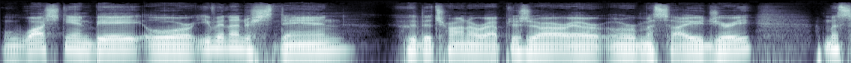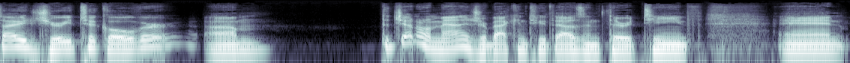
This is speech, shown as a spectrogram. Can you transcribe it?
watch the NBA or even understand who the Toronto Raptors are or, or Masai Ujiri, Masai Ujiri took over um, the general manager back in 2013. And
